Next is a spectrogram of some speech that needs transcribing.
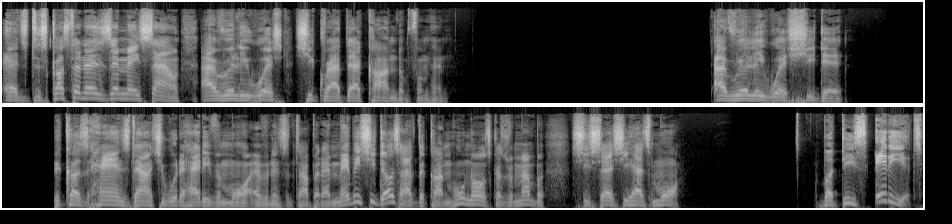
as disgusting as it may sound, I really wish she grabbed that condom from him. I really wish she did. Because hands down, she would have had even more evidence on top of that. Maybe she does have the condom. Who knows? Because remember, she says she has more. But these idiots,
